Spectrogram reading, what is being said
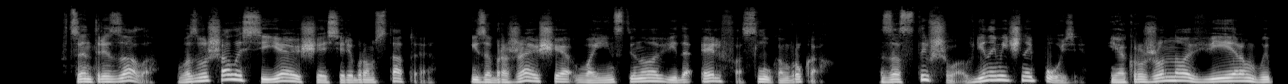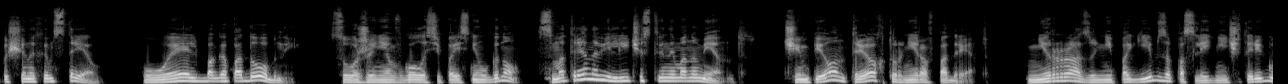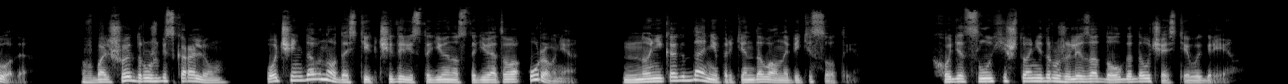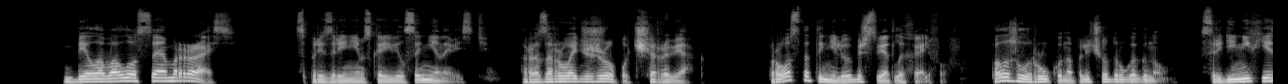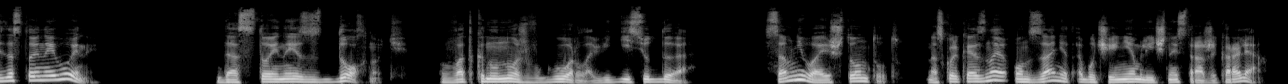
В центре зала возвышалась сияющая серебром статуя, изображающая воинственного вида эльфа с луком в руках, застывшего в динамичной позе и окруженного веером выпущенных им стрел. Уэль богоподобный, с уважением в голосе пояснил гном, смотря на величественный монумент. Чемпион трех турниров подряд. Ни разу не погиб за последние четыре года. В большой дружбе с королем. Очень давно достиг 499 уровня, но никогда не претендовал на 500 -й. Ходят слухи, что они дружили задолго до участия в игре. «Беловолосая мразь!» С презрением скривился ненависть. «Разорвать жопу, червяк!» Просто ты не любишь светлых эльфов. Положил руку на плечо друга гном. Среди них есть достойные воины. Достойные сдохнуть. Воткну нож в горло, веди сюда. Сомневаюсь, что он тут. Насколько я знаю, он занят обучением личной стражи короля.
